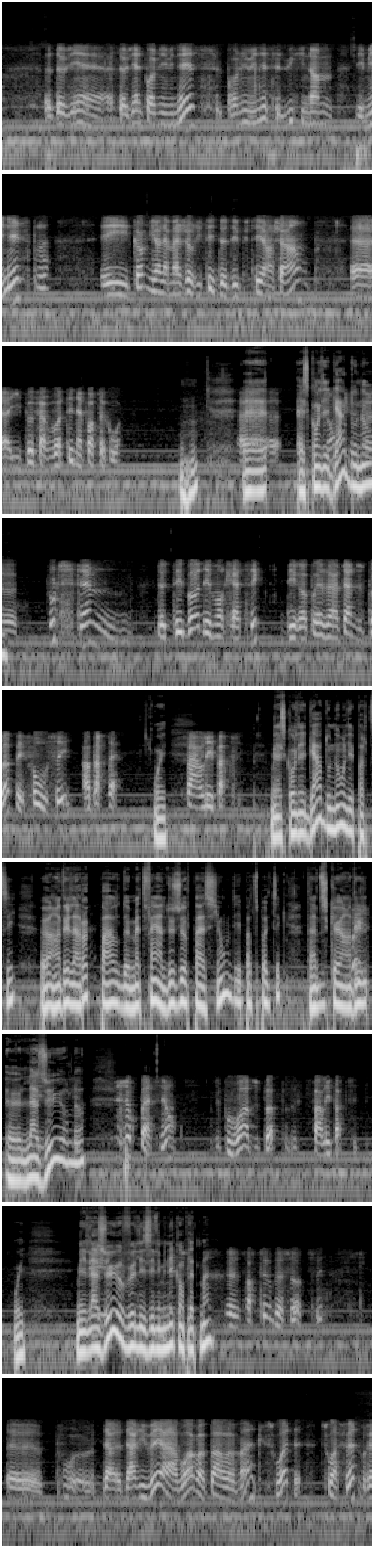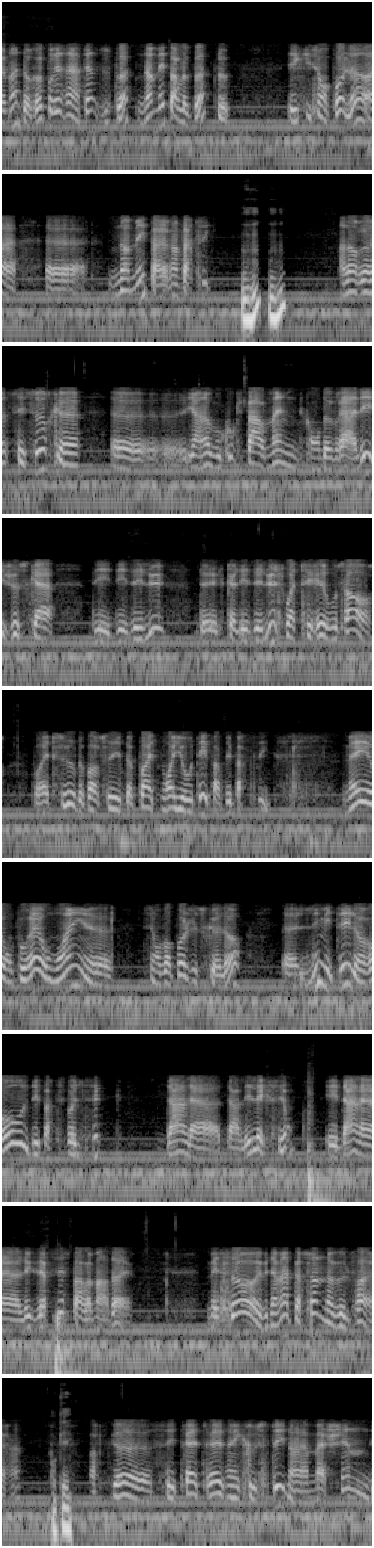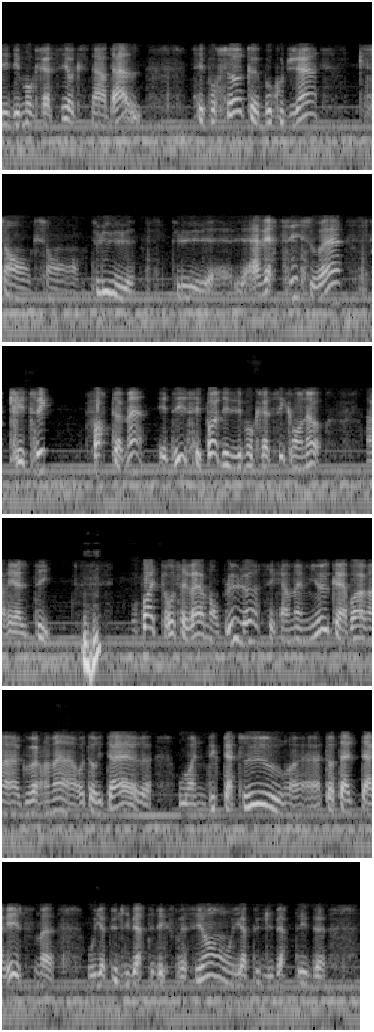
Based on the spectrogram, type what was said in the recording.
euh, devient, devient le premier ministre. Le premier ministre, c'est lui qui nomme les ministres. Et comme il y a la majorité de députés en Chambre, euh, il peut faire voter n'importe quoi. Mhm. Euh, Est-ce qu'on les donc, garde ou non? euh, tout le système de débat démocratique des représentants du peuple est faussé en partant Oui. par les partis. Mais est-ce qu'on les garde ou non, les partis? Euh, André Larocque parle de mettre fin à l'usurpation des partis politiques, tandis que André Oui. euh, Lazure, là... Usurpation du pouvoir du peuple par les partis. Oui. Mais Lazure veut les éliminer complètement? de sortir de ça, tu sais, euh, euh, d'arriver à avoir un Parlement qui soit, soit fait vraiment de représentants du peuple, nommés par le peuple, et qui sont pas là euh, euh, nommés par un parti. Mhm, mhm. Alors, euh, c'est sûr que euh, euh, il y en a beaucoup qui parlent même qu'on devrait aller jusqu'à des, élus, que les élus soient tirés au sort pour être sûr de passer, de pas être noyautés par des partis. Mais on pourrait au moins, si on va pas jusque-là, limiter le rôle des partis politiques dans la dans l'élection et dans l'exercice parlementaire. Mais ça, évidemment, personne ne veut le faire. Hein? OK. parce que c'est très, très incrusté dans la machine des démocraties occidentales. C'est pour ça que beaucoup de gens qui sont, qui sont plus, plus euh, avertis souvent critiquent fortement et disent c'est pas des démocraties qu'on a en réalité. Mhm. Faut pas être trop sévère non plus, là. C'est quand même mieux qu'avoir un gouvernement autoritaire ou une dictature, euh, un totalitarisme où il n'y a plus de liberté d'expression, où il n'y a plus de liberté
